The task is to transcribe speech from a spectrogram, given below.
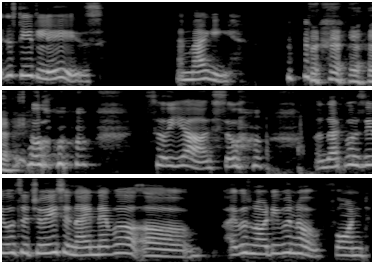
I just eat Lay's and Maggi. so so yeah so that was the whole situation. I never uh, i was not even a fond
